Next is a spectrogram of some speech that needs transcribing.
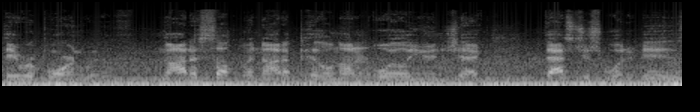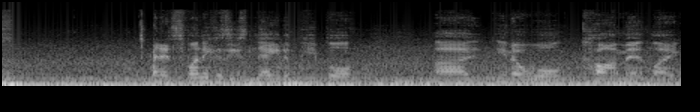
they were born with. Not a supplement, not a pill, not an oil you inject. That's just what it is. And it's funny because these negative people, uh, you know, will comment like,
